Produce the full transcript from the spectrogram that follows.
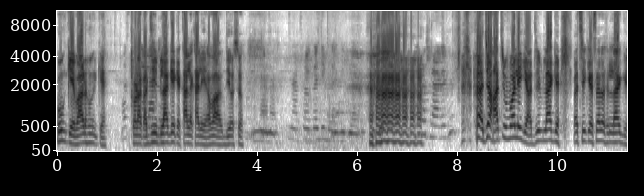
હું કે વાળ હું કે થોડાક અજીબ લાગે. કે ખાલે ખાલી હવા દિવસો જો સાચું બોલી ગયા અજીબ લાગે. પછી કે સરસ લાગે.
